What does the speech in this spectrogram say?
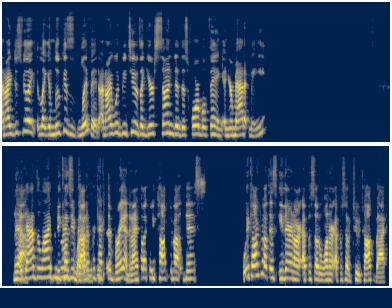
And I just feel like like and Luke is livid and I would be too. It's like your son did this horrible thing and you're mad at me. Yeah. The dad's alive because you've got to protect the brand. And I feel like we talked about this. We talked about this either in our episode one or episode two talk back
